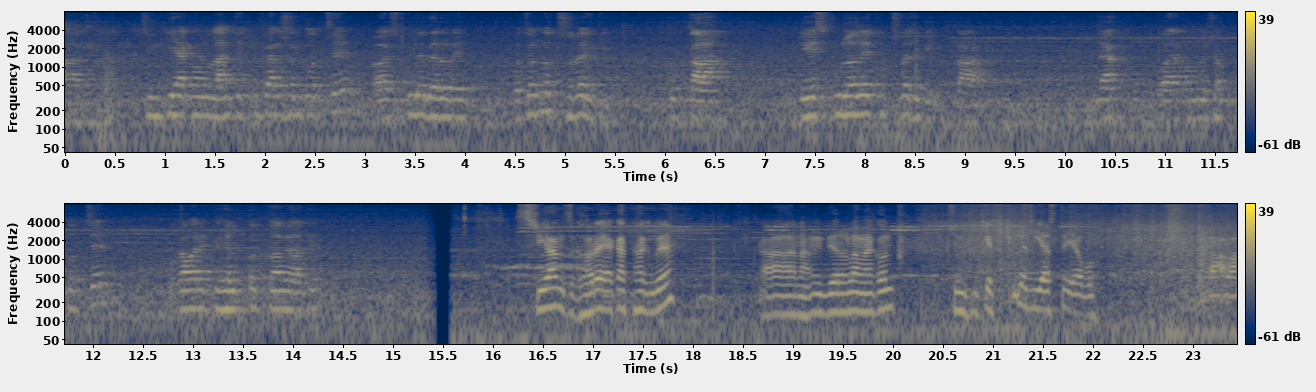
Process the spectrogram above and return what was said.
আর চিমকি এখন লাঞ্চের প্রিপারেশন করছে স্কুলে বেরোবে। প্রচণ্ড ছোটাছুটি খুব তাড়া ডে স্কুল হলে খুব ছোটাছুটি তাড়া যাক, ও এখন সব করছে। ওকে আবার একটু হেল্প করতে হবে হাতে। শ্রিয়াংশ ঘরে একা থাকবে। আর আমি বেরোলাম এখন চুমকিকে স্কুলে দিয়ে আসতে যাব। বাবা,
